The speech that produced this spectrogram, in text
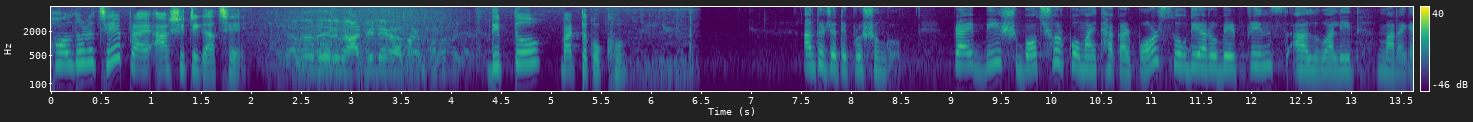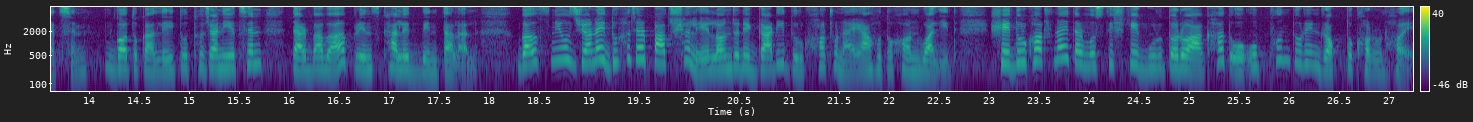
ফল ধরেছে প্রায় আশিটি গাছে। দীপ্ত বার্তাকক্ষ। আন্তর্জাতিক প্রসঙ্গ। প্রায় ২০ বছর কোমায় থাকার পর সৌদি আরবের প্রিন্স আল ওয়ালিদ মারা গেছেন। গতকাল এই তথ্য জানিয়েছেন তার বাবা prince Khaled bin Talal. Gulf News জানায় দু হাজার পাঁচ সালে লন্ডনে গাড়ি দুর্ঘটনায় আহত হন ওয়ালিদ। সেই দুর্ঘটনায় তার মস্তিষ্কে গুরুতর আঘাত ও অভ্যন্তরীণ রক্তক্ষরণ হয়।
